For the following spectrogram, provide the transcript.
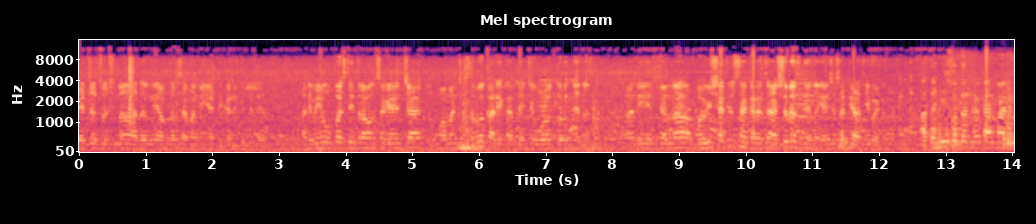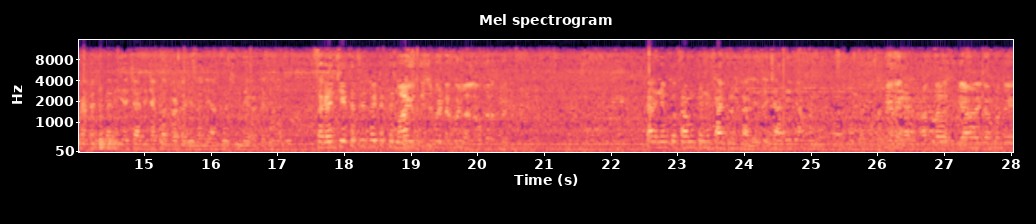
याच्या सूचना आदरणीय आमदार साहेबांनी या ठिकाणी दिलेल्या आहेत. आणि मी उपस्थित राहून सगळ्यांच्या मामांच्या सर्व कार्यकर्त्यांची ओळख करून देणं आणि त्यांना भविष्यातील सहकार्याचा आशीर्वाद देणं याच्यासाठी आज ही बैठक. आता ही स्वतंत्र कार बाग गटाची झाली याच्या आधी जगताप गटाची झाली आज शिंदे गटाची झाली सगळ्यांची एकत्रित बैठक? महायुतीची बैठक होईल ना लवकरच बैठक. काय नेमकं प्रामुख्याने काय प्रश्न आले त्याच्या आधी जे आपण आता या याच्यामध्ये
